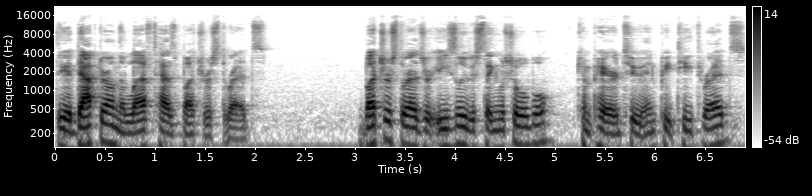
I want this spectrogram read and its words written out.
The adapter on the left has buttress threads. Buttress threads are easily distinguishable compared to NPT threads.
